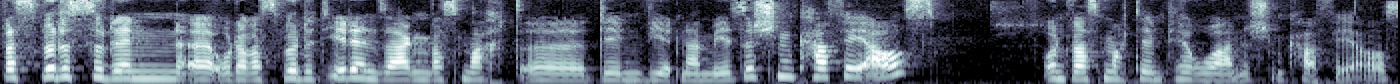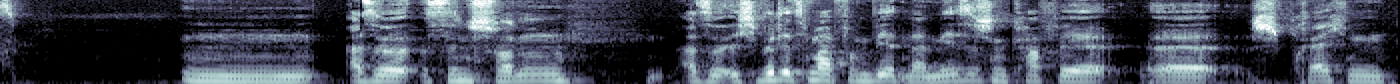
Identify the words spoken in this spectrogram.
was würdest du denn äh, oder was würdet ihr denn sagen, was macht äh, den vietnamesischen Kaffee aus? Und was macht den peruanischen Kaffee aus? Mm, also es sind schon, also ich würde jetzt mal vom vietnamesischen Kaffee äh, sprechen.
